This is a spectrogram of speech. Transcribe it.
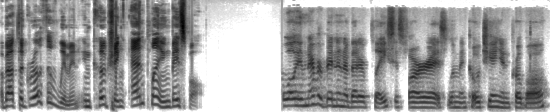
about the growth of women in coaching and playing baseball. Well, we've never been in a better place as far as women coaching and pro ball.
